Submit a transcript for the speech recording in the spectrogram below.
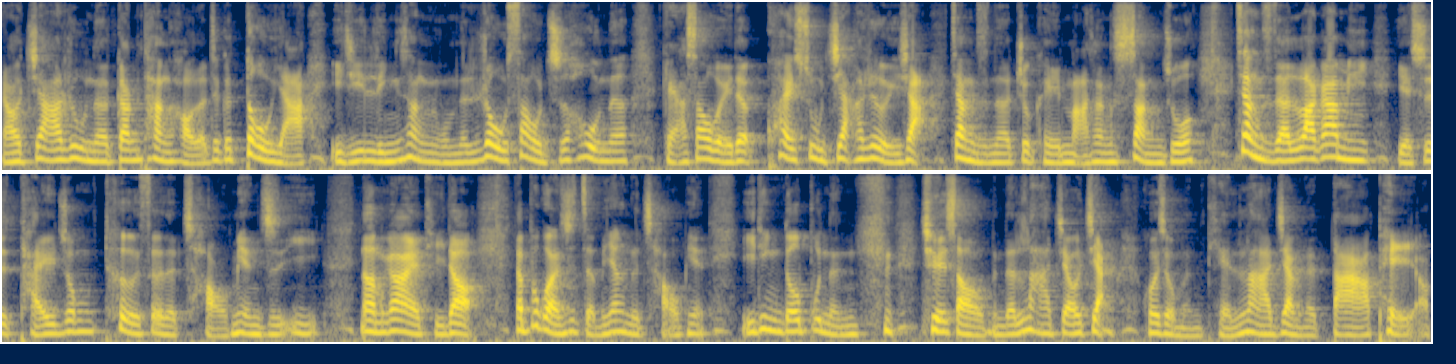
然后加入呢刚烫好的这个豆芽，以及淋上我们的肉臊之后呢，给它稍微的快速加热一下，这样子呢就可以马上上桌。这样子的拉嘎米也是台中特色的炒面之一。那我们刚才也提到，那不管是怎么样的炒面，一定都不能缺少我们的辣椒酱或者我们甜辣酱的搭配啊。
